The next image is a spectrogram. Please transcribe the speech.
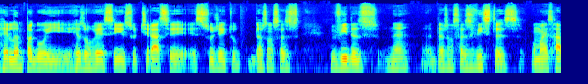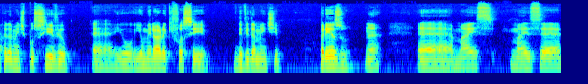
relâmpago e resolvesse isso, tirasse esse sujeito das nossas vidas, né, das nossas vistas, o mais rapidamente possível. É, e, o, e o melhor é que fosse devidamente preso, né? É, mas mas é,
